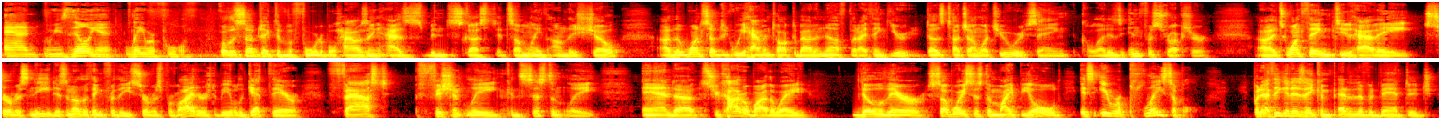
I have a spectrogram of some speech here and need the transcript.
and resilient labor pool. Well, the subject of affordable housing has been discussed at some length on this show. Uh, the one subject we haven't talked about enough, but I think it does touch on what you were saying, Colette, is infrastructure. Uh, it's one thing to have a service need; it's another thing for the service providers to be able to get there fast, efficiently, consistently. And uh, Chicago, by the way, though their subway system might be old, it's irreplaceable. But I think it is a competitive advantage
